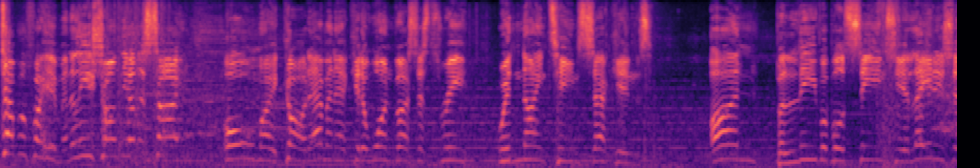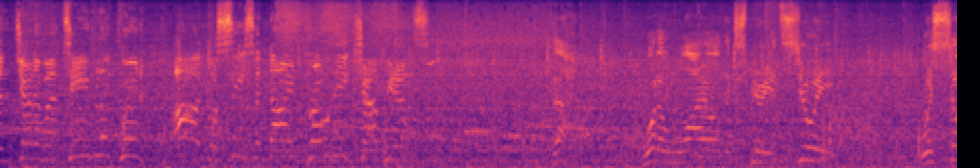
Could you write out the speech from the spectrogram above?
Double for him, and Alicia on the other side. Oh my god, Amanek in a one versus three with 19 seconds. Unbelievable scenes here, ladies and gentlemen. Team Liquid are your season 9 Pro League champions. Ah, what a wild experience. Stewie was so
